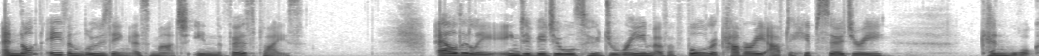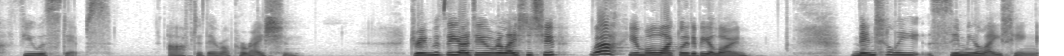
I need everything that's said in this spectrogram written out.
and not even losing as much in the first place. Elderly individuals who dream of a full recovery after hip surgery can walk fewer steps after their operation. Dream of the ideal relationship? Well, you're more likely to be alone. Mentally simulating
